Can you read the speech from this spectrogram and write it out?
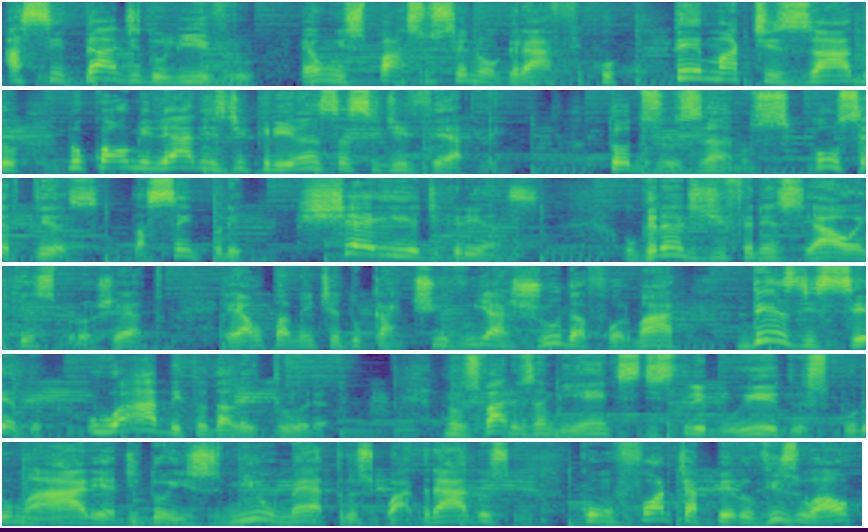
A Cidade do Livro é um espaço cenográfico tematizado no qual milhares de crianças se divertem. Todos os anos, com certeza, está sempre cheia de crianças. O grande diferencial é que esse projeto é altamente educativo e ajuda a formar, desde cedo, o hábito da leitura. Nos vários ambientes distribuídos por uma área de 2 mil metros quadrados, com forte apelo visual,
